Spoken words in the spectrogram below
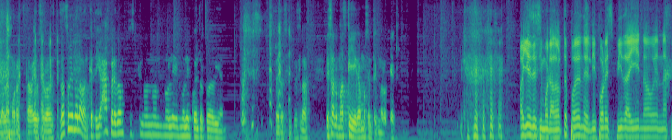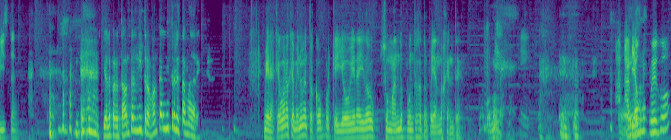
ya la morra estaba ahí observando. Estás subiendo a la banqueta y yo, ah, perdón, pues es que no, no, no, le, no le encuentro todavía. Pero sí, es, la, es a lo más que llegamos en tecnología aquí. Oye, de simulador te ponen el Need for Speed ahí, ¿no? En una pista. Yo le preguntaba, ¿dónde está el nitro? ¿Dónde está el nitro en esta madre? Mira, qué bueno que a mí no me tocó porque yo hubiera ido sumando puntos atropellando gente. A- Había un no, no. juego.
